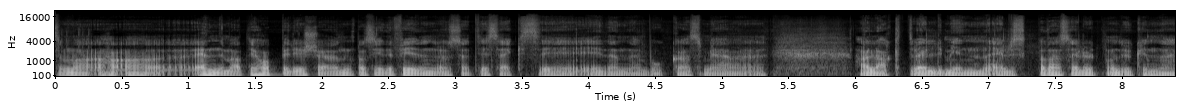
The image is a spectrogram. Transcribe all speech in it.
som ender med at de hopper i sjøen på side 476 i, i denne boka, som jeg har lagt veldig min elsk på, da, så jeg lurte på om du kunne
